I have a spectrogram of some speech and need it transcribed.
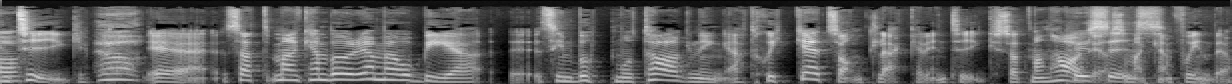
intyg. Ja. Eh, så att man kan börja med att be eh, sin BUP-mottagning att skicka ett sånt läkarintyg. Så att man har Precis. det, så man kan få in det.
